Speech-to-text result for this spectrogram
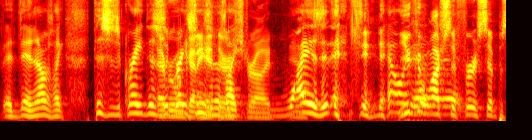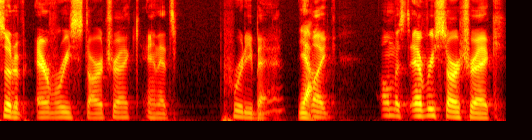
the, and I was like, "This is great. This Everyone is a great season." It's like, stride, why yeah. is it ended now? You can watch the first episode of every Star Trek, and it's pretty bad. Yeah. like almost every Star Trek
